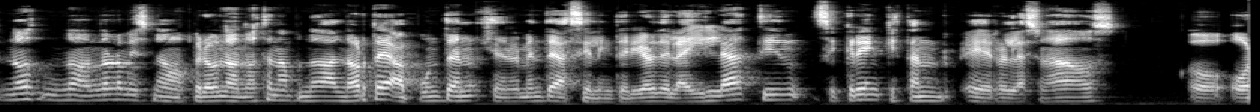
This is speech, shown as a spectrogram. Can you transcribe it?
no, no, no lo mencionamos, pero no, no están apuntando al norte, apuntan generalmente hacia el interior de la isla. se creen que están eh, relacionados o,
